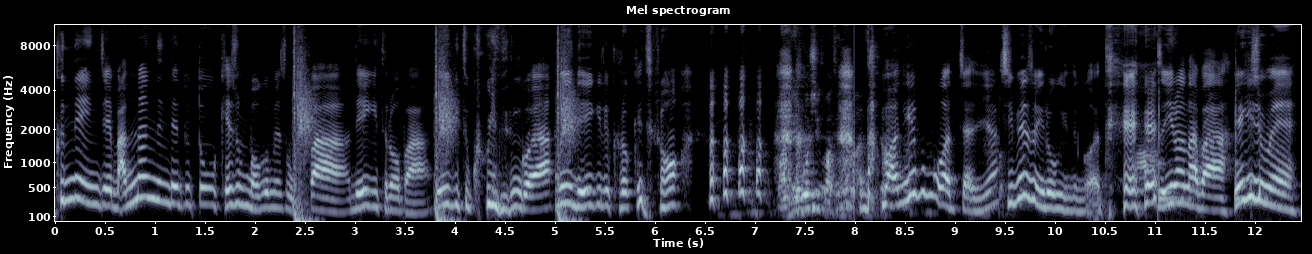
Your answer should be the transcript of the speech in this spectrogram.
근데 이제 만났는데도 또 계속 먹으면서 오빠 내 얘기 들어봐. 내 얘기 듣고 있는 거야. 왜 내 얘기를 그렇게 들어? 맞아. 해보신 것 같은데 나 많이 해본 것 같지 않냐? 집에서 이러고 있는 것 같아. 그래서 일어나봐. 얘기 좀 해.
